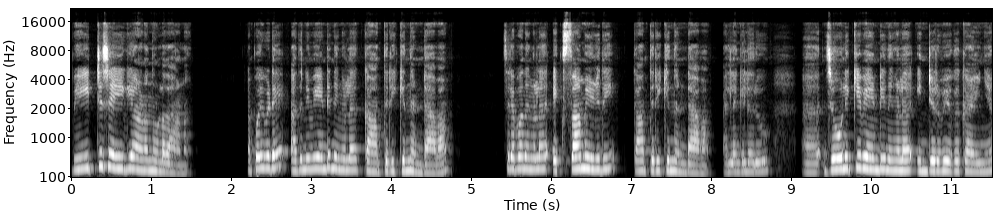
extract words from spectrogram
വെയിറ്റ് ചെയ്യുകയാണെന്നുള്ളതാണ്. അപ്പോൾ ഇവിടെ അതിനുവേണ്ടി നിങ്ങൾ കാത്തിരിക്കുന്നുണ്ടാവാം. ചിലപ്പോൾ നിങ്ങൾ എക്സാം എഴുതി കാത്തിരിക്കുന്നുണ്ടാവാം. അല്ലെങ്കിൽ ഒരു ജോലിക്ക് വേണ്ടി നിങ്ങൾ ഇന്റർവ്യൂ ഒക്കെ കഴിഞ്ഞ്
